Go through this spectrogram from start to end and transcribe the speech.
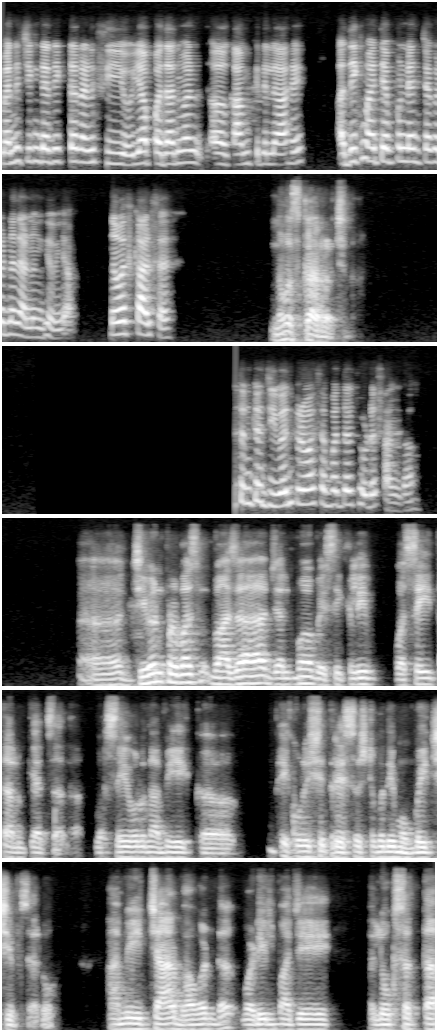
मॅनेजिंग डायरेक्टर आणि सीईओ या पदांवर काम केलेलं आहे. अधिक माहिती आपण त्यांच्याकडनं जाणून घेऊया. नमस्कार सर. नमस्कार रचना. तुमच्या जीवन प्रवासाबद्दल थोडं सांगा? अ, जीवन प्रवास माझा जन्म बेसिकली वसई तालुक्यात झाला. वसईवरून आम्ही एक अ, 1963 मध्ये मुंबईत शिफ्ट झालो. आम्ही 4 भावंड. वडील माझे लोकसत्ता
